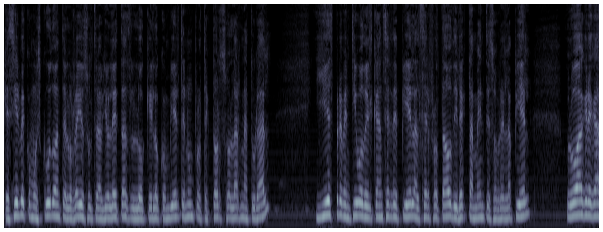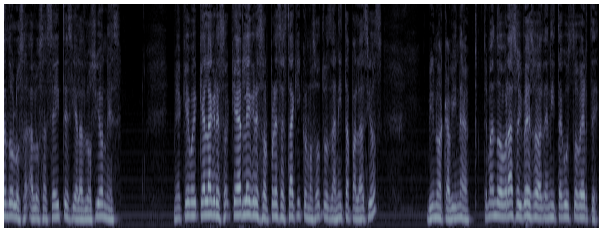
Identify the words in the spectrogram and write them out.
que sirve como escudo ante los rayos ultravioletas, lo que lo convierte en un protector solar natural y es preventivo del cáncer de piel al ser frotado directamente sobre la piel o agregado los, a los aceites y a las lociones. Mira, qué, qué, alegre, qué alegre sorpresa está aquí con nosotros Danita Palacios. Vino a cabina. Te mando abrazo y beso, Danita, gusto verte.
